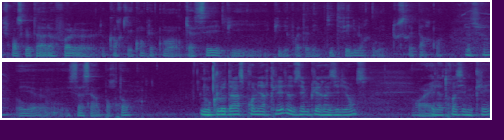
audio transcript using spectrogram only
Je pense que tu as à la fois le, le corps qui est complètement cassé, et puis, et puis des fois tu as des petites fêlures, mais tout se répare. Quoi. Bien sûr. Et, euh, et ça, c'est important. Donc l'audace, première clé, la deuxième clé, résilience. Ouais. Et la troisième clé?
